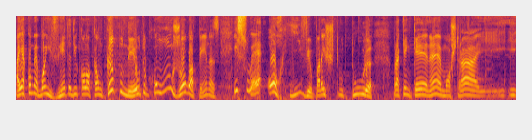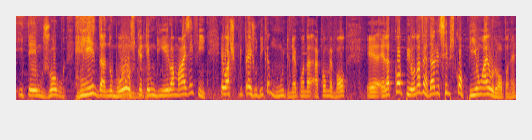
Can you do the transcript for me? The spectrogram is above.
Aí a Comebol inventa de colocar um campo neutro com um jogo apenas. Isso é horrível para a estrutura, para quem quer né, mostrar e, e- e ter um jogo renda no bolso, quer ter um dinheiro a mais, enfim. Eu acho que prejudica muito, né? Quando a, a Comebol eh, ela copiou, na verdade, eles sempre copiam a Europa, né?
